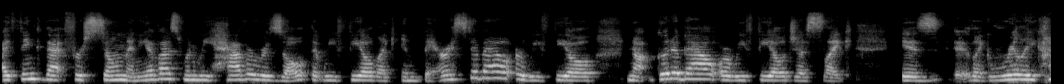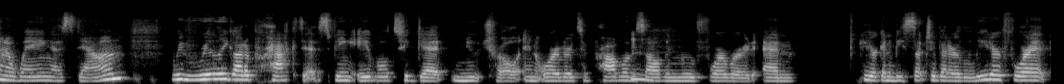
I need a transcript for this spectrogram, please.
I think that for so many of us, when we have a result that we feel like embarrassed about, or we feel not good about, or we feel just like is eh, like really kind of weighing us down we've really got to practice being able to get neutral in order to problem mm. solve mm. and move forward and you're going to be such a better leader for it.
